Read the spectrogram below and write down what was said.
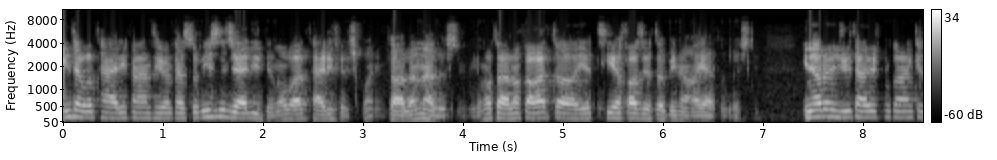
این طبق تعریف انتگرال تصادفی چیز جدیده. ما باید تعریفش کنیم. تا الان نداشتیم دیگه. ما تا الان فقط تا یه تی خاص یا تا بی‌نهایت رو داشتیم. اینا رو اینجوری تعریف می‌کنن که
